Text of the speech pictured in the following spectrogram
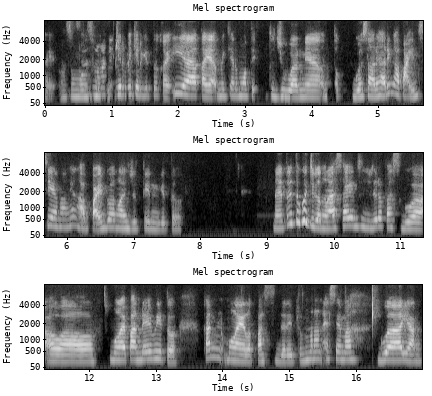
Kayak langsung langsung mikir-mikir gitu kayak iya kayak mikir motif tujuannya untuk gue sehari-hari ngapain sih emangnya? Ngapain gue ngelanjutin gitu? Nah itu itu gue juga ngerasain sejujurnya pas gue awal mulai pandemi tuh kan mulai lepas dari temenan SMA gue yang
